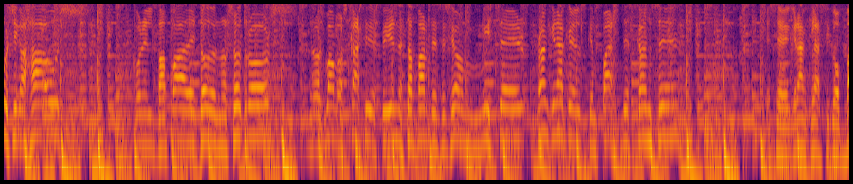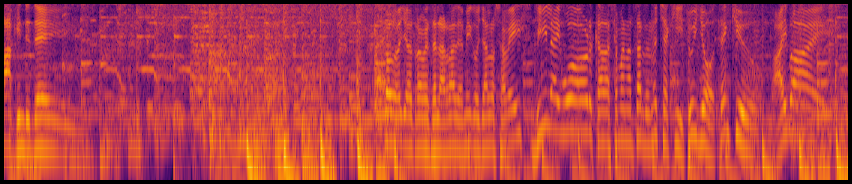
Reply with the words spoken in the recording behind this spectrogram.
Música house, con el papá de todos nosotros. Nos vamos casi despidiendo esta parte de sesión, Mr. Frankie Knuckles, que en paz descanse. Ese gran clásico Back in the Day. Todo ello a través de la radio, amigos, ya lo sabéis. Bill I Work, cada semana, tarde, noche aquí, tú y yo. Thank you. Bye bye.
